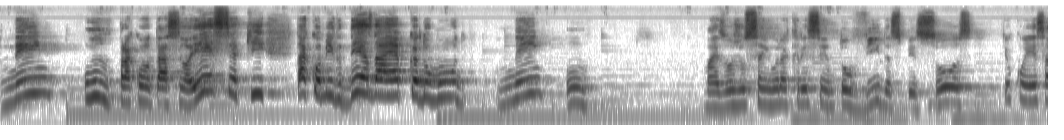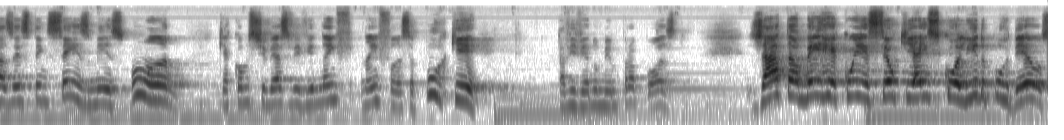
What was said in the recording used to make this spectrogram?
Nem um para contar assim, ó, esse aqui está comigo desde a época do mundo. Nem um. Mas hoje o Senhor acrescentou vidas, pessoas que eu conheço às vezes tem seis meses, um ano, que é como se tivesse vivido na, inf na infância. Por quê? Está vivendo o mesmo propósito. Já também reconheceu que é escolhido por Deus.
